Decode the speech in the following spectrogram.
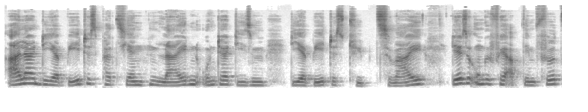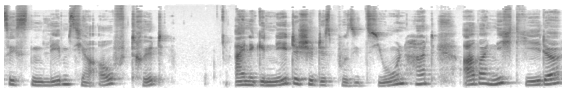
aller Diabetespatienten leiden unter diesem Diabetes Typ 2, der so ungefähr ab dem 40. Lebensjahr auftritt eine genetische Disposition hat, aber nicht jeder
